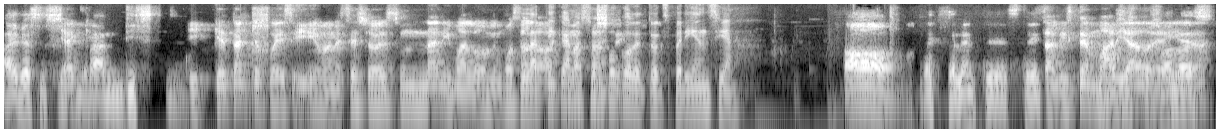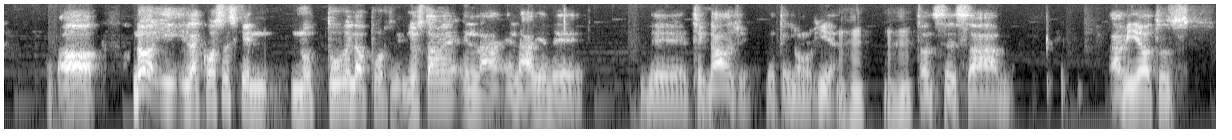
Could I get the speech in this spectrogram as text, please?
IBS es Ya que- grandísimo. ¿Y qué tal te fue? Sí, man, ese show es un animalón. lo Hemos Platícanos un poco de tu experiencia. Oh, excelente. Este, Saliste mareado de ahí, Oh, no, y, y la cosa es que no tuve la oportunidad. Yo estaba en la, en la área de, de technology, de tecnología. Entonces, um, había otros,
